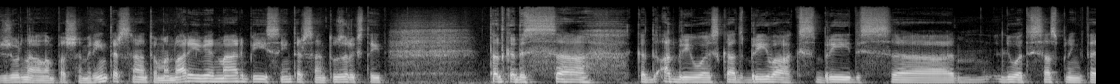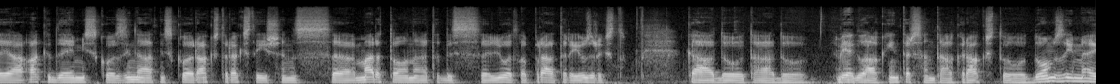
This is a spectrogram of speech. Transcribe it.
žurnālam pašam ir interesanti. Man arī vienmēr bijis interesanti uzrakstīt. Tad, kad es kad atbrīvojas kāds brīvāks brīdis ļoti saspringtajā akadēmisko, zinātnisko rakstu rakstīšanas maratonā, tad es ļoti labprāt arī uzrakstu kādu tādu vieglāku, interesantāku rakstu domzīmē.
